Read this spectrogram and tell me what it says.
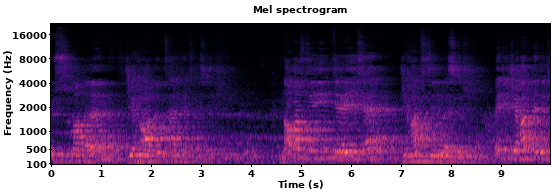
Müslümanların cihadı terk etmesidir. Namaz dinin direği ise cihat zirvesidir. Peki cihat nedir?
